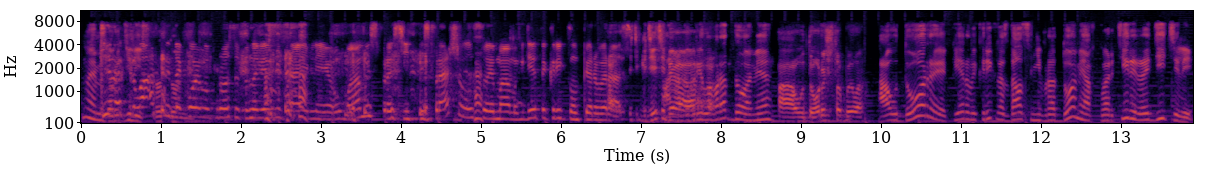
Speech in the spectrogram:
Ну, я имею в виду, родились в роддоме. такой вопрос, это, наверное, правильнее у мамы спросить. Ты спрашивал у своей мамы, где ты крикнул первый А раз? где Она тебя... говорила в роддоме. А у Доры что было? А у Доры первый крик раздался не в роддоме, а в квартире родителей.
